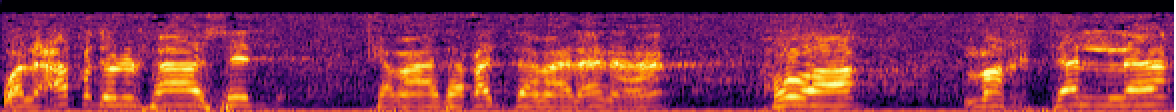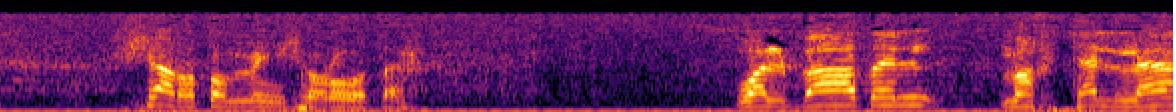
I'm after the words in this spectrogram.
والعقد الفاسد كما تقدم لنا هو ما اختل شرط من شروطه والباطل ما اختل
